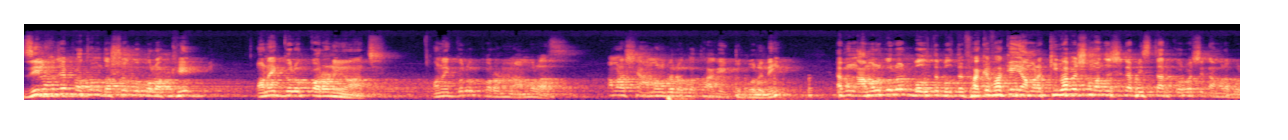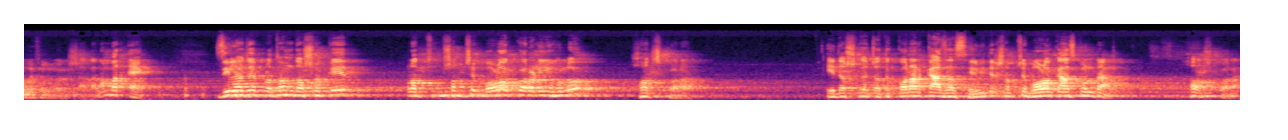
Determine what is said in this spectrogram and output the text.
জিলহজের প্রথম দশক উপলক্ষে অনেকগুলো করণীয় আছে। অনেকগুলো করণীয় আমল আছে। আমরা সে আমলগুলোর কথা আগে একটু বলে নিই। এবং আমলগুলোর বলতে বলতে ফাঁকে ফাঁকেই আমরা কীভাবে সমাজে সেটা বিস্তার করব সেটা আমরা বলে ফেলব ইনশাআল্লাহ। নাম্বার এক, জিলহজের প্রথম দশকের প্রথম সবচেয়ে বড় করণীয় হলো হজ করা। এই দশকে যত করার কাজ আছে, এর ভিতরে সবচেয়ে বড় কাজ কোনটা? হজ করা।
